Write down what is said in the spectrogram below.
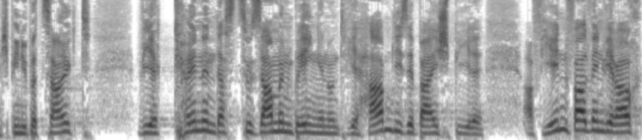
Ich bin überzeugt, wir können das zusammenbringen und wir haben diese Beispiele. Auf jeden Fall, wenn wir auch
